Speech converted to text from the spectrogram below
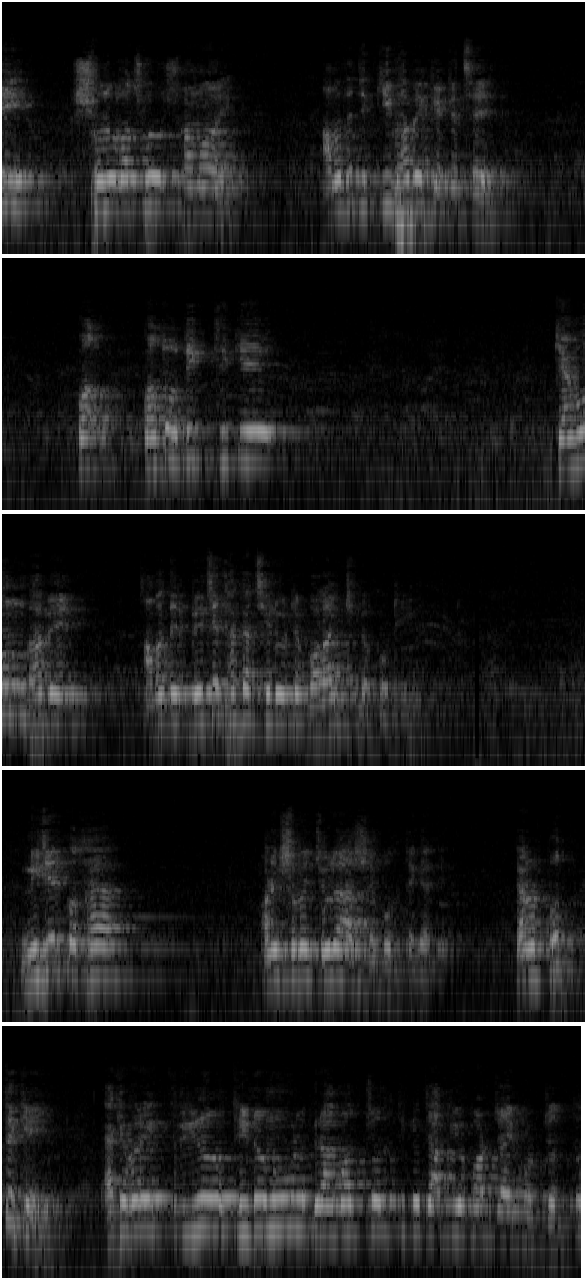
এই ষোলো বছর সময় আমাদের যে কীভাবে কেটেছে কত দিক থেকে কেমন ভাবে আমাদের বেঁচে থাকা ছিল, এটা বলাই ছিল কঠিন। নিজের কথা অনেক সময় চলে আসে বলতে গেলে। কারণ প্রত্যেকেই একেবারে তৃণ- তৃণমূল গ্রাম অঞ্চল থেকে জাতীয় পর্যায় পর্যন্ত,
